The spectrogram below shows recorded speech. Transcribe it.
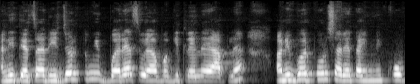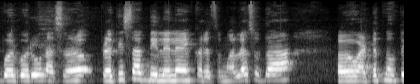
आणि त्याचा रिझल्ट तुम्ही बऱ्याच वेळा बघितलेला आहे आपल्या. आणि भरपूर साऱ्या ताईंनी खूप भरभरून असं प्रतिसाद दिलेला आहे. खरंच मला सुद्धा वाटत नव्हतं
